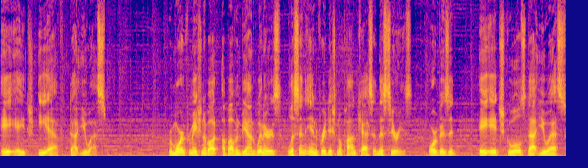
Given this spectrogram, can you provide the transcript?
ahef.us. For more information about Above and Beyond winners, listen in for additional podcasts in this series or visit ahschools.us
